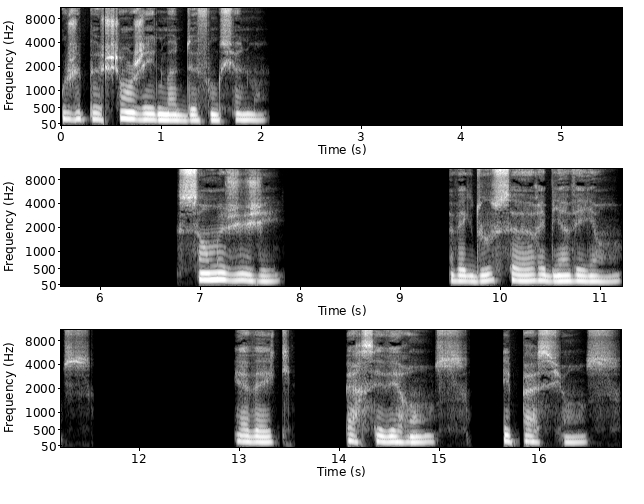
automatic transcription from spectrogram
où je peux changer de mode de fonctionnement. Sans me juger, avec douceur et bienveillance, et avec persévérance et patience.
